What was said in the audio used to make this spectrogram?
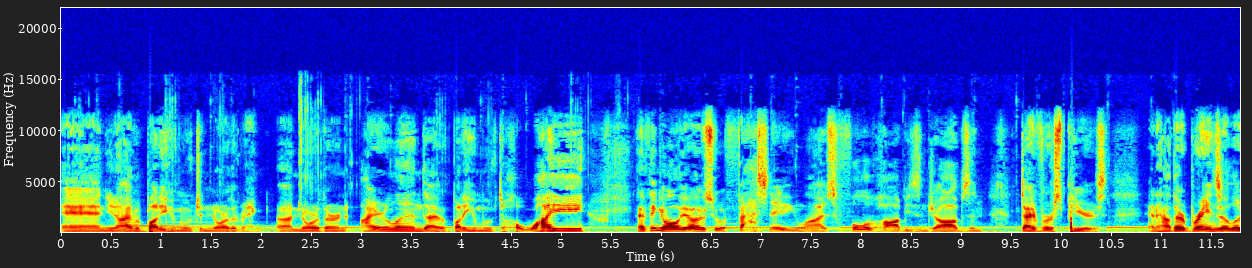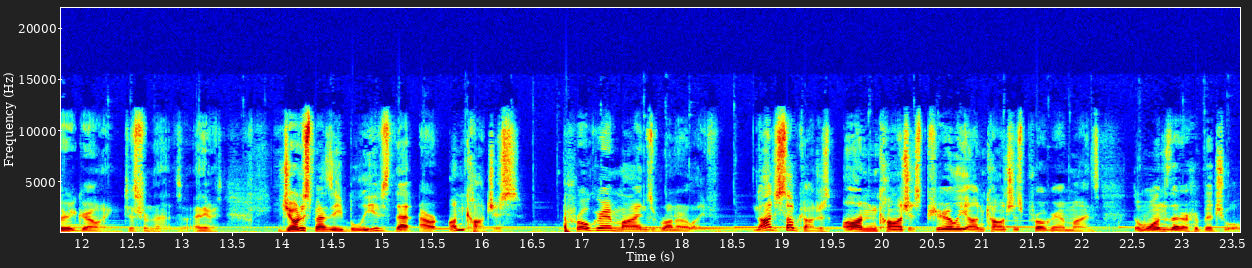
And you know, I have a buddy who moved to northern uh, Northern Ireland. I have a buddy who moved to Hawaii. And I think of all the others who have fascinating lives, full of hobbies and jobs and diverse peers, and how their brains are literally growing just from that. So, anyways, Joe Dispenza, he believes that our unconscious, program minds run our life. Not subconscious, unconscious, purely unconscious program minds, the ones that are habitual.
